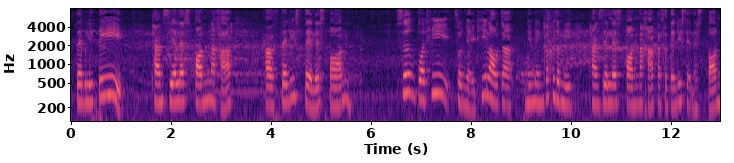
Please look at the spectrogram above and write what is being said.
stability transient response นะคะ steady state response ซึ่งตัวที่ส่วนใหญ่ที่เราจะเน้นๆก็คือจะมี transient response นะคะ กับ steady state response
